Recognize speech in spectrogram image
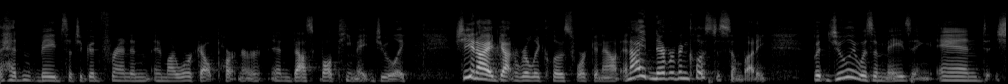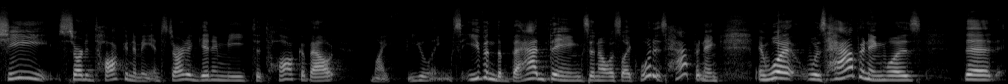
hadn't made such a good friend and, and, my workout partner and basketball teammate, Julie. She and I had gotten really close working out, and I had never been close to somebody. But Julie was amazing, and she started talking to me and started getting me to talk about my feelings, even the bad things. And I was like, what is happening? And what was happening was that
